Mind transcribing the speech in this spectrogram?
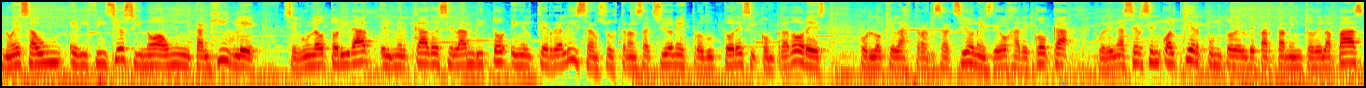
no es a un edificio, sino a un intangible. Según la autoridad, el mercado es el ámbito en el que realizan sus transacciones productores y compradores, por lo que las transacciones de hoja de coca pueden hacerse en cualquier punto del Departamento de La Paz,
